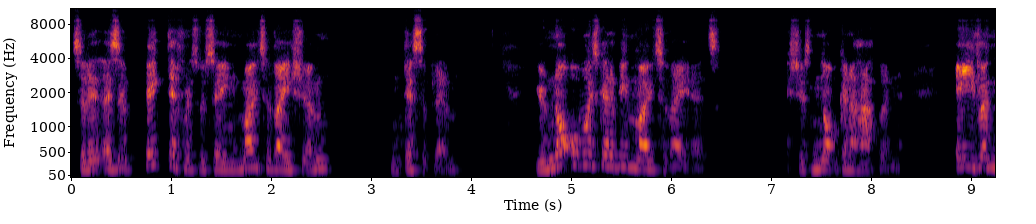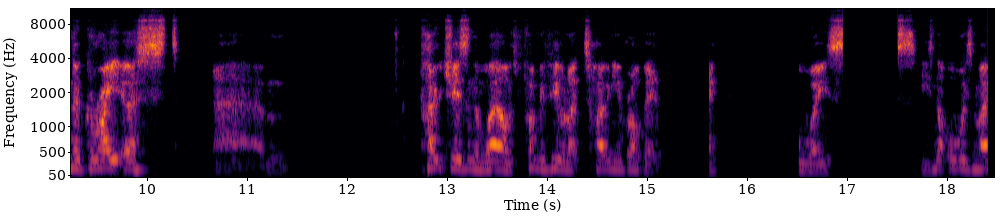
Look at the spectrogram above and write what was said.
So there's a big difference between motivation and discipline. You're not always going to be motivated. It's just not going to happen. Even the greatest um, coaches in the world, probably people like Tony Robbins, always he's not always motivated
